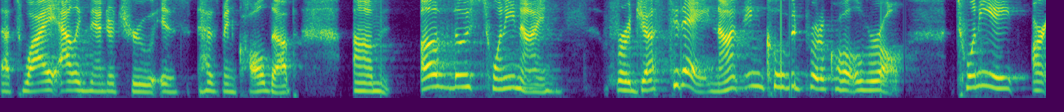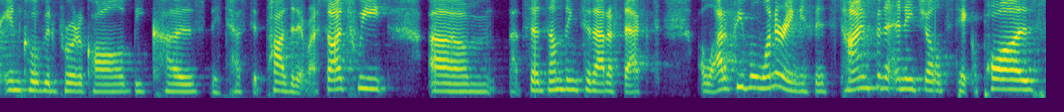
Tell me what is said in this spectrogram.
That's why Alexander True is has been called up. Um, of those 29, for just today, not in COVID protocol overall. 28 are in COVID protocol because they tested positive. I saw a tweet um, that said something to that effect. A lot of people wondering if it's time for the NHL to take a pause.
